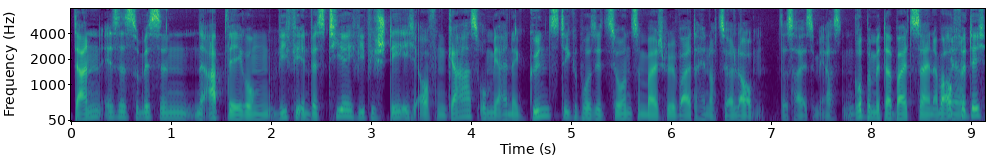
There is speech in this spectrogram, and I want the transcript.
Dann ist es so ein bisschen eine Abwägung, wie viel investiere ich, wie viel stehe ich auf dem Gas, um mir eine günstige Position zum Beispiel weiterhin noch zu erlauben. Das heißt, im ersten Gruppe mit dabei zu sein, aber auch Ja. für dich,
